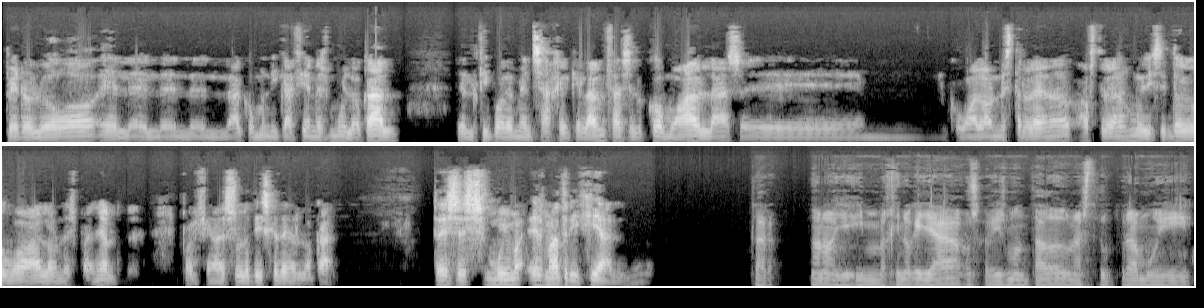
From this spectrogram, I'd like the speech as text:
pero luego la comunicación es muy local, el tipo de mensaje que lanzas, el cómo hablas, eh, como habla un australiano, australiano es muy distinto que como habla un español, porque al final eso lo tienes que tener local. Entonces es muy es matricial. Claro, no, no, imagino que ya os habéis montado una estructura muy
